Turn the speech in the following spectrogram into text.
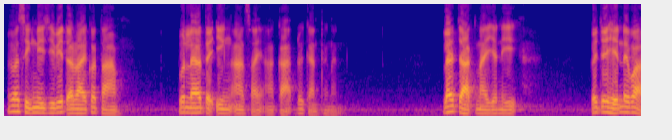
ไม่ว่าสิ่งมีชีวิตอะไรก็ตามล้วนแล้วแต่อิงอาศัยอากาศด้วยกันทั้งนั้น และจากในยนี้ ก็จะเห็นได้ว่า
